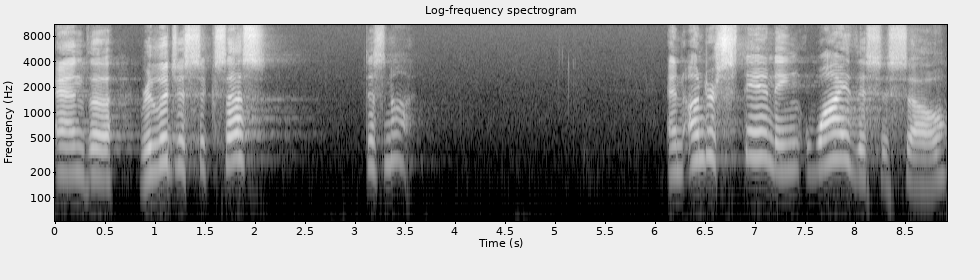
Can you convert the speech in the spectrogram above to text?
And the religious success does not and understanding why this is so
